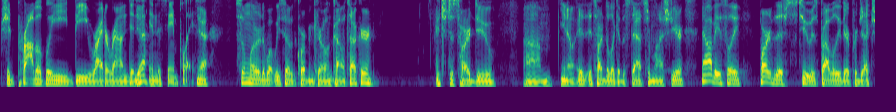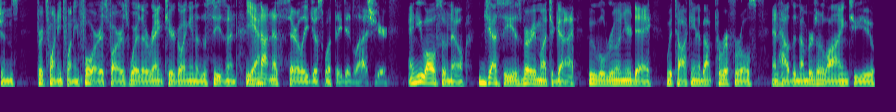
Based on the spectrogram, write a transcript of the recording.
should probably be right around in Yeah. in the same place. Yeah. Similar to what we said with Corbin Carroll and Kyle Tucker, it's just hard to, um, you know, it, it's hard to look at the stats from last year. Now, obviously, part of this too is probably their projections for 2024 as far as where they're ranked here going into the season, Yeah. and not necessarily just what they did last year. And you also know Jesse is very much a guy who will ruin your day with talking about peripherals and how the numbers are lying to you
